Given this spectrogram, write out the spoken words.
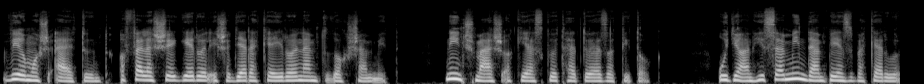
Vilmos eltűnt, a feleségéről és a gyerekeiről nem tudok semmit. Nincs más, akihez köthető ez a titok. Ugyan, hiszen minden pénzbe kerül,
